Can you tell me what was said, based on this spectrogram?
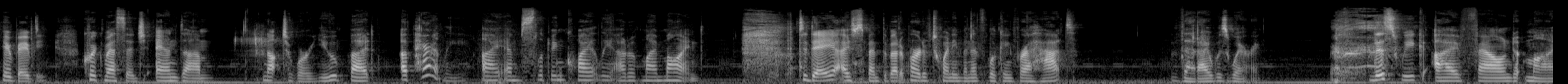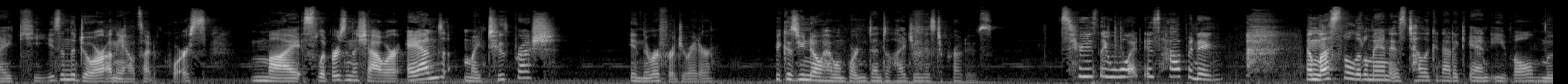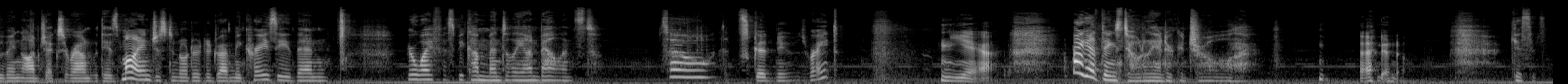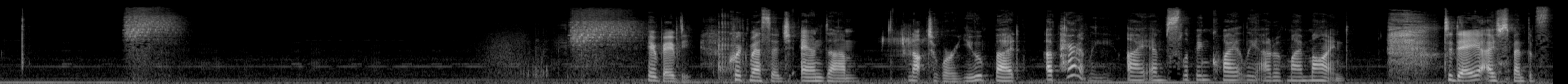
Hey, baby. Quick message, and um, not to worry you, but apparently I am slipping quietly out of my mind. Today I spent the better part of 20 minutes looking for a hat that I was wearing. this week I found my keys in the door, on the outside, of course, my slippers in the shower, and my toothbrush in the refrigerator. Because you know how important dental hygiene is to produce. Seriously, what is happening? Unless the little man is telekinetic and evil, moving objects around with his mind just in order to drive me crazy, then your wife has become mentally unbalanced. So, that's good news, right? yeah. I got things totally under control. I don't know. Kisses. Hey, baby. Quick message, and um, not to worry you, but apparently I am slipping quietly out of my mind. Today I spent the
